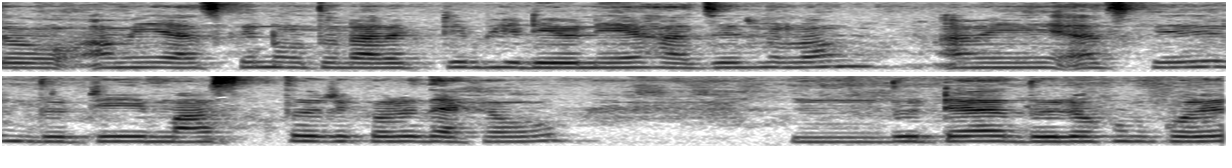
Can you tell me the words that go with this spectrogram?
তো আমি আজকে নতুন আরেকটি ভিডিও নিয়ে হাজির হলাম। আমি আজকে দুটি মাস্ক তৈরি করে দেখাবো। দুইটা দুই রকম করে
